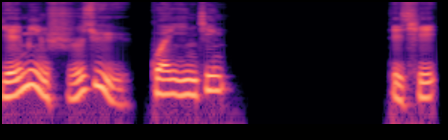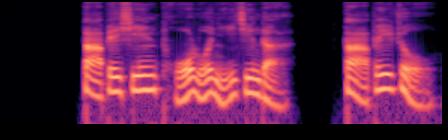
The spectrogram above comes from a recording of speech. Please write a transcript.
延命十句观音经。第七大悲心陀罗尼经的大悲咒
